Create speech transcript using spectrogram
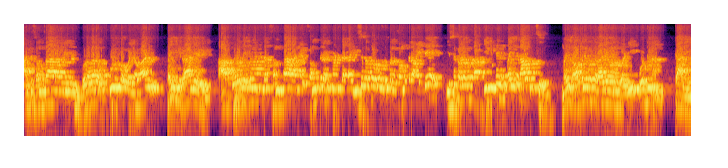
అంటే సంసారం అనేటువంటి బురదలో కూడుకోపోయిన వాడు పైకి రాలేడు. ఆ బురద ఎటువంటిద? సంసారం అనే సముద్రం ఎటువంటిదట ఇసుకతో కూడుకున్న సముద్రం అయితే ఇసుకలో దిగితే పైకి రావచ్చు. మరి లోపలికి కూడా రాలేము అనుకోండి ఒడ్డున కానీ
